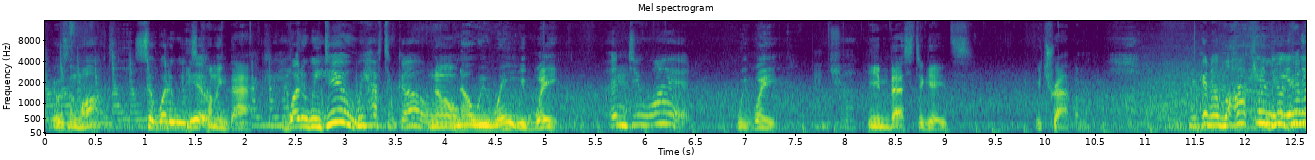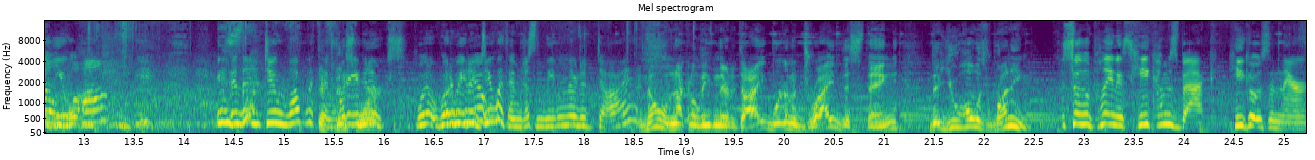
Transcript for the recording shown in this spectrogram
It was unlocked. So what do we He's do? He's coming back. What do we do? We have to go. No. No, we wait. We wait. And do what? We wait. He investigates. We trap him. You're gonna lock him You're in the U-Haul? lock- And then do what with If him? What this are you works. gonna? What, what, are we gonna do? with him? Just leave him there to die? No, I'm not going to leave him there to die. We're going to drive this thing. The U-Haul is running. So the plan is he comes back, he goes in there,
